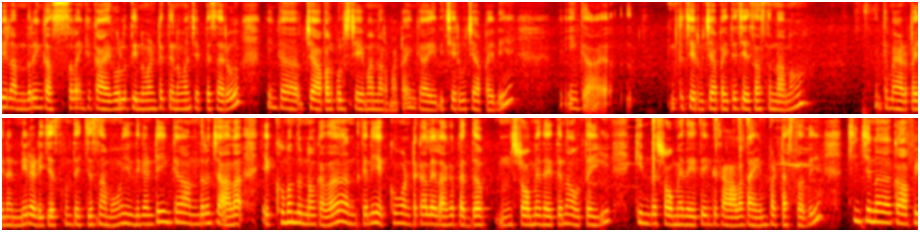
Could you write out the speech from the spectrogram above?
వీళ్ళందరూ ఇంకా అస్సలు ఇంకా కాయగూరలు తినమంటే తినమని చెప్పేశారు. ఇంకా చేపల పులుసు చేయమన్నారన్నమాట. ఇంకా ఇది చెరువు చేప ఇది. ఇంకా ఇంకా చెరువు చేప అయితే చేసేస్తున్నాను. ఇంకా మేడపైన అన్నీ రెడీ చేసుకుని తెచ్చేసాము. ఎందుకంటే ఇంకా అందరం చాలా ఎక్కువ మంది ఉన్నాం కదా. అందుకని ఎక్కువ వంటకాలు ఇలాగ పెద్ద స్టవ్ మీద అయితేనే అవుతాయి కింద స్టవ్ మీద అయితే ఇంకా చాలా టైం పట్టేస్తుంది. చిన్న చిన్న కాఫీ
